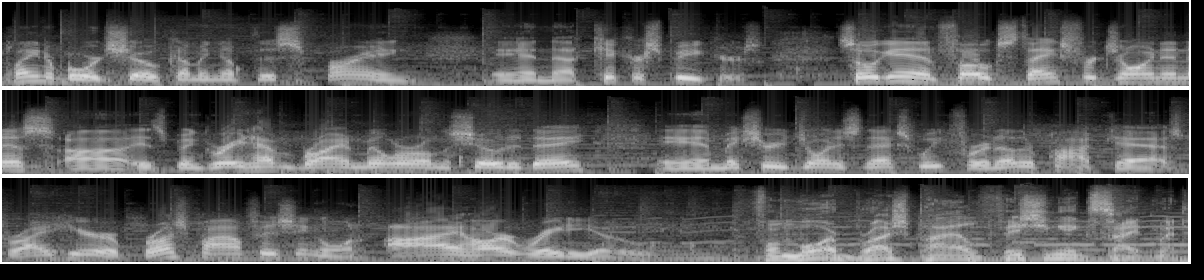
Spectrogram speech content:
planer board show coming up this spring, and uh, Kicker Speakers. So, again, folks, thanks for joining us. Uh, it's been great having Brian Miller on the show today. And make sure you join us next week for another podcast right here Brush Pile Fishing on iHeartRadio. For more brush pile fishing excitement,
